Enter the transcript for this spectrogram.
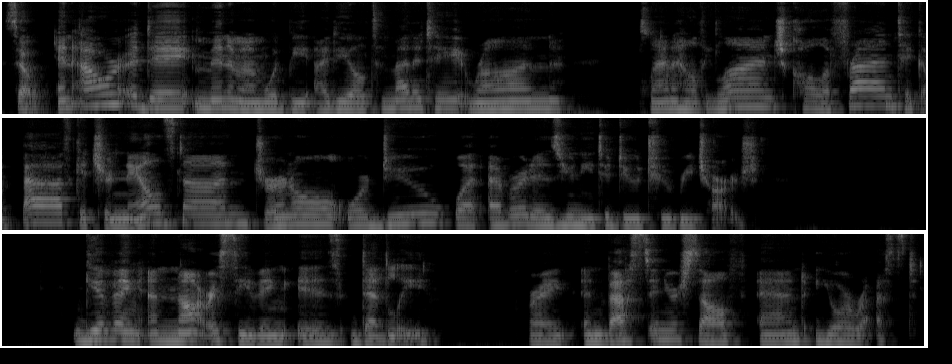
So, an hour a day minimum would be ideal to meditate, run, plan a healthy lunch, call a friend, take a bath, get your nails done, journal, or do whatever it is you need to do to recharge. Giving and not receiving is deadly, right? Invest in yourself and your rest.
